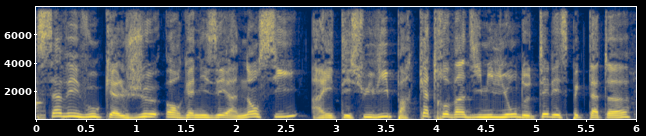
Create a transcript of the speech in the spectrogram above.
Savez-vous quel jeu organisé à Nancy a été suivi par 90 millions de téléspectateurs?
